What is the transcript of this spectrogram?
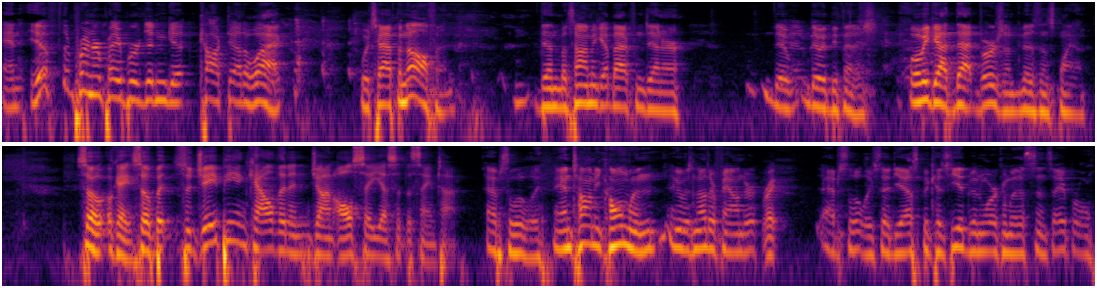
and if the printer paper didn't get cocked out of whack, which happened often, then by the time we got back from dinner, they, they would be finished. Well, we got that version of the business plan. So okay, so but so JP and Calvin and John all say yes at the same time. Absolutely. And Tommy Coleman, who was another founder, Right. absolutely said yes because he had been working with us since April.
